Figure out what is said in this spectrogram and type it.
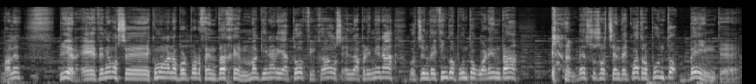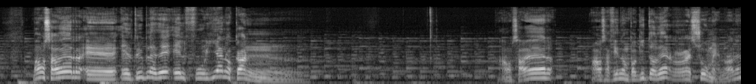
¿vale? Bien, eh, tenemos eh, cómo gana por porcentaje Maquinaria Top. Fijaos, en la primera 85.40 versus 84.20. Vamos a ver eh, el triple de el Furiano Khan. Vamos a ver. Vamos haciendo un poquito de resumen, ¿vale?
